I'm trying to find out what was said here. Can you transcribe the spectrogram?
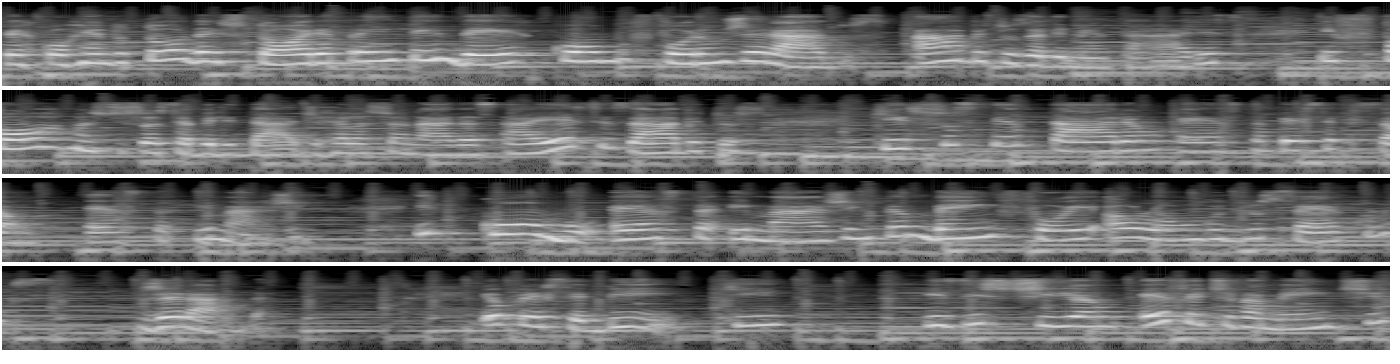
percorrendo toda a história para entender como foram gerados hábitos alimentares e formas de sociabilidade relacionadas a esses hábitos que sustentaram esta percepção, esta imagem. E como esta imagem também foi ao longo dos séculos gerada. Eu percebi que existiam efetivamente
